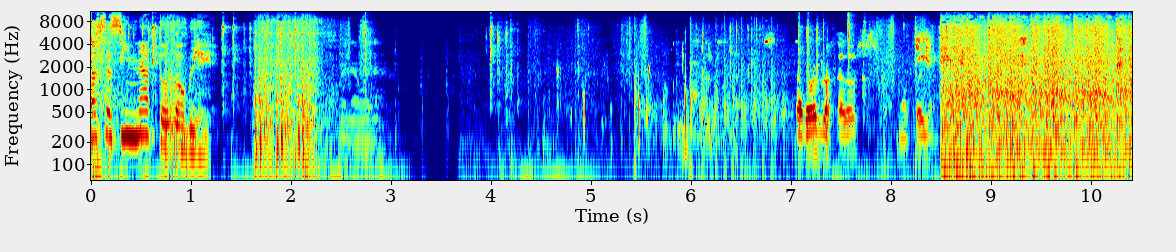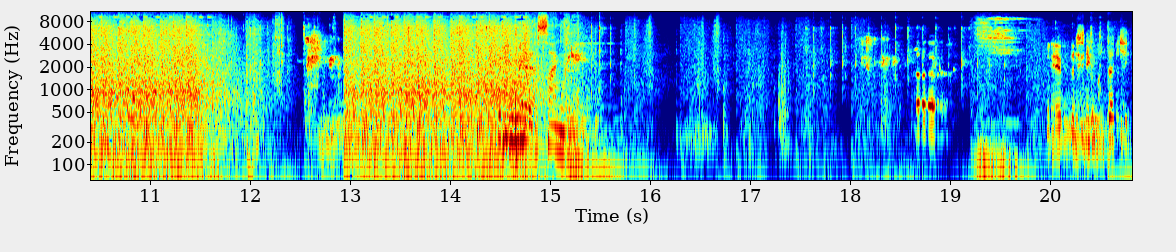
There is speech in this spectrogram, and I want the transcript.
Asesinato doble. Buena, buena. Baja dos, baja dos. No apoyo. Primera sangre. Eh, pues sí, Tachi.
